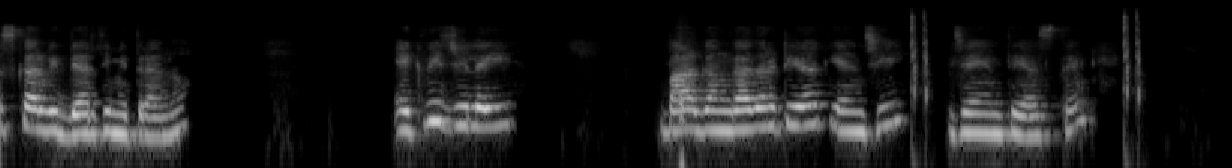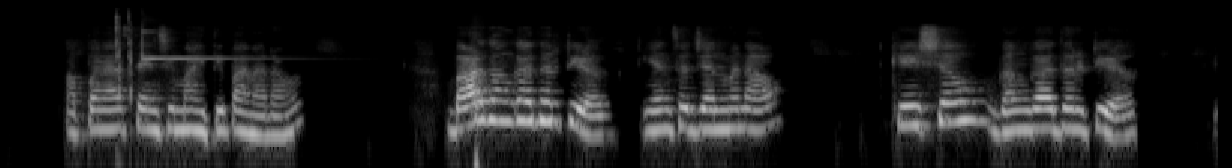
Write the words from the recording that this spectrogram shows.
नमस्कार विद्यार्थी मित्रांनो. एकवीस जुलै बाळ गंगाधर टिळक यांची जयंती असते. आपण आज त्यांची माहिती पाहणार आहोत. बाळ गंगाधर टिळक यांचं जन्मनाव केशव गंगाधर टिळक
